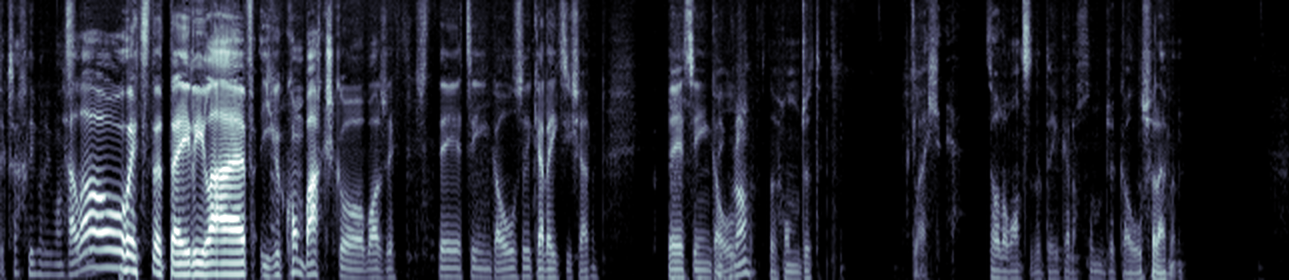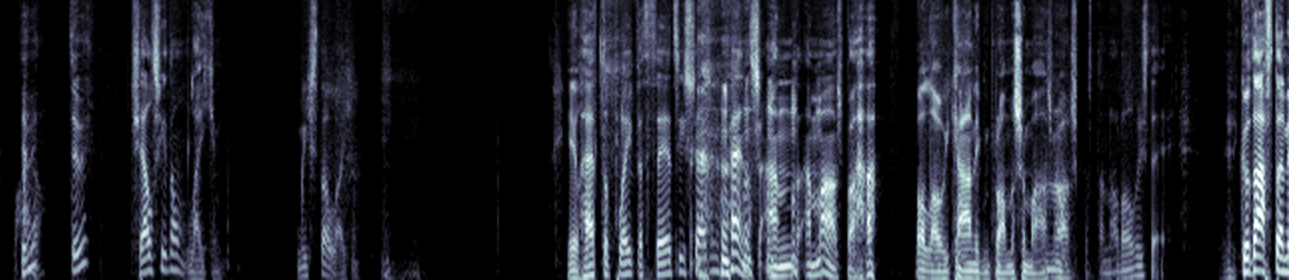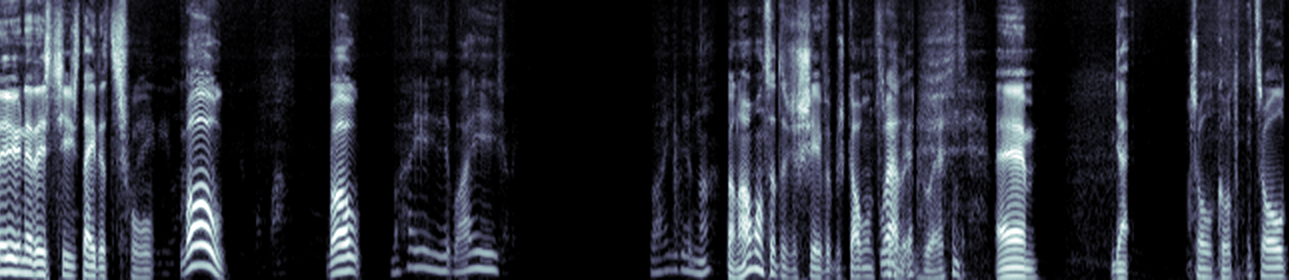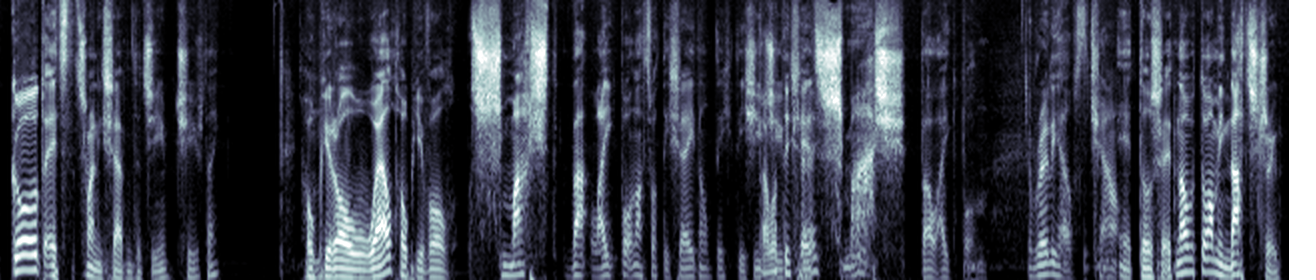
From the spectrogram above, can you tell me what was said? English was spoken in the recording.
Exactly what he wants. Hello, it's the Daily Live. You could come back score, was it? It's 13 goals. He got 87. 13 goals. wrong. The 100. It's like, it's all I wanted to do. Get 100 goals for Everton. Why Do not? Do we? Chelsea don't like him. We still like him. He'll have to play for 37 pence and a Mars bar. Although we can't even promise a Mars No. bars because they're not always there. Good afternoon. It is Tuesday the 12th. Whoa! Whoa! Why? Are you, why? Why are you doing that? Well, I wanted to just see if it was going through. Well, it. it. Um, yeah, it's all good. It's all good. It's the 27th of June, Tuesday. Hope you're all well. Hope you've all smashed that like button. That's what they say, don't they? These that what YouTube they kids say? smash the like button. It really helps the channel. It does. It, no, I mean that's true.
